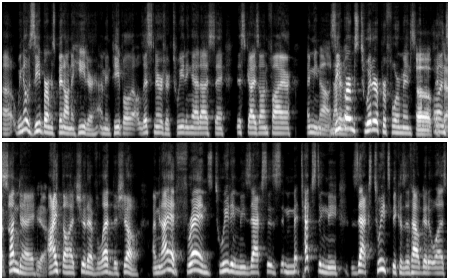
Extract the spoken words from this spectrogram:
Uh, we know Z Berm's been on a heater. I mean, people, uh, listeners are tweeting at us saying this guy's on fire. I mean, No, Z. Twitter performance Oh, on. Sunday, Yeah. I thought should have led the show. I mean, I had friends tweeting me Zach's, texting me Zach's tweets because of how good it was.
